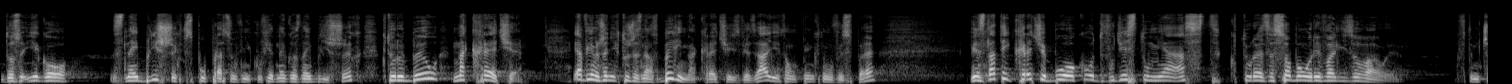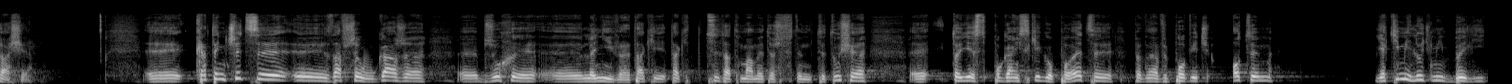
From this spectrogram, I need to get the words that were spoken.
do jego z najbliższych współpracowników, jednego z najbliższych, który był na Krecie. Ja wiem, że niektórzy z nas byli na Krecie i zwiedzali tą piękną wyspę. Więc na tej Krecie było około 20 miast, które ze sobą rywalizowały w tym czasie. E, Kreteńczycy e, zawsze łgarze, e, brzuchy leniwe. Taki, taki cytat mamy też w tym tytusie. To jest pogańskiego poety pewna wypowiedź o tym, jakimi ludźmi byli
